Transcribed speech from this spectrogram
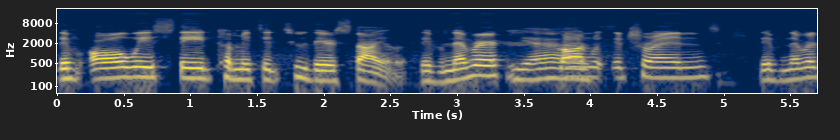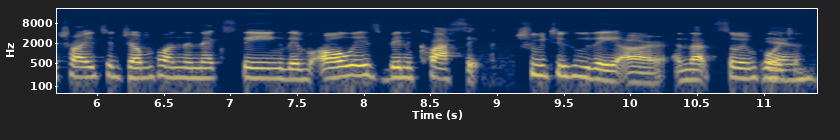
they've always stayed committed to their style. They've never yes. gone with the trend They've never tried to jump on the next thing. They've always been classic, true to who they are. And that's so important.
